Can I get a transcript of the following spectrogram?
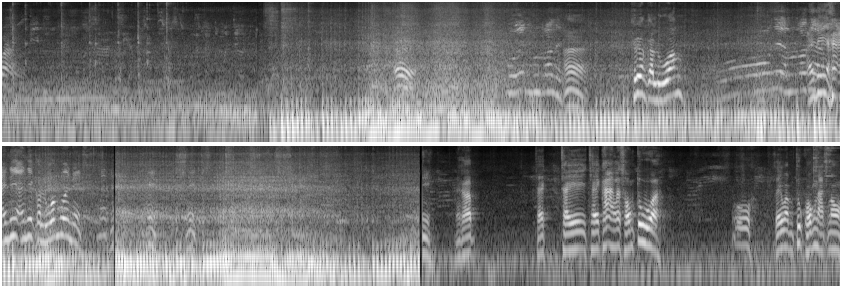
ว้างเออโอ้ยรุ่นละเนี่ยอ่าเครื่องกระหลวม โอ้เนี่ยรุ่นละ ไอ้เนี่นี่ยไอ้นี่ไอ้นี่ก็หลวมด้วยนี่นี่นี่นี่นะครับ ใช้ใช้ใช้ข้างละสองตัว โอ้ใส่ว่ามันทุกของหนักเนาะ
